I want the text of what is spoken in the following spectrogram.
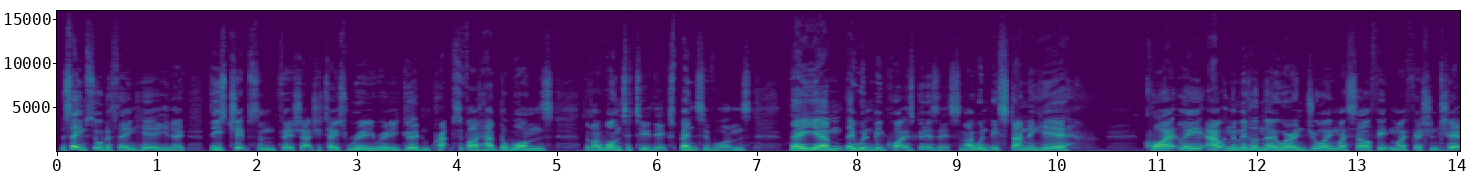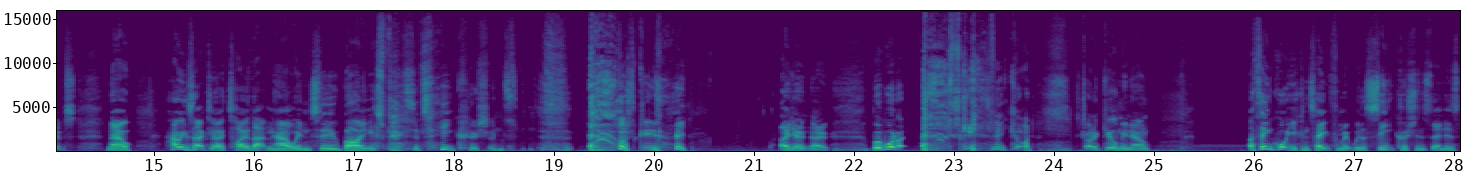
The same sort of thing here, you know, these chips and fish actually taste really, really good. And perhaps if I'd had the ones that I wanted to, the expensive ones, they, um, they wouldn't be quite as good as this. And I wouldn't be standing here quietly out in the middle of nowhere enjoying myself eating my fish and chips. Now, how exactly I tie that now into buying expensive seat cushions, excuse me, I don't know. But what I, excuse me, God, it's trying to kill me now. I think what you can take from it with the seat cushions then is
